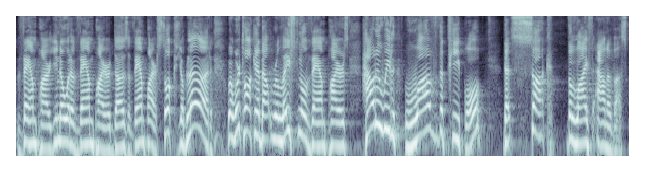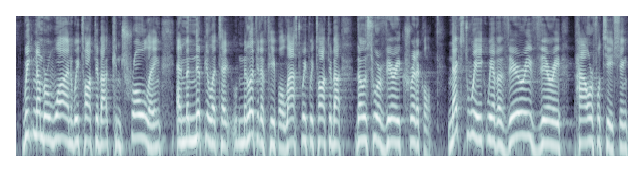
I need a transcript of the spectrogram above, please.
vampire? You know what a vampire does. A vampire sucks your blood. Well, we're talking about relational vampires. How do we love the people that suck the life out of us. Week number one, we talked about controlling and manipulative, people. Last week, we talked about those who are very critical. Next week, we have a very, very powerful teaching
